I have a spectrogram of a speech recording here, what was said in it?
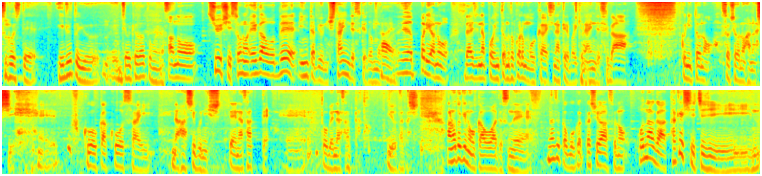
過ごしているという状況だと思います。あの終始その笑顔でインタビューにしたいんですけども、はい、やっぱりあの大事なポイントのところもお伺いしなければいけないんですが、はい、国との訴訟の話、えー、福岡高裁那覇支部に出廷なさって、えー、答弁なさったという形あの時のお顔はですねなぜか僕私はその尾長武知事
